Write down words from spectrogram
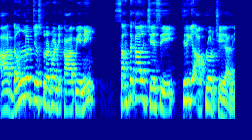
ఆ డౌన్లోడ్ చేసుకున్నటువంటి కాపీని సంతకాలు చేసి తిరిగి అప్లోడ్ చేయాలి.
